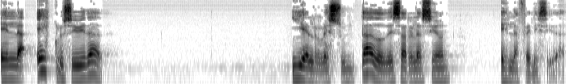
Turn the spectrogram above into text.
en la exclusividad. Y el resultado de esa relación es la felicidad.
